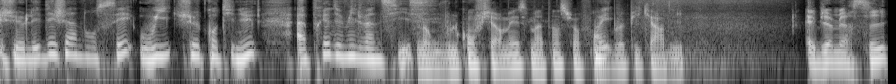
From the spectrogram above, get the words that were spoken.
Je l'ai- déjà annoncé, oui, je continue après 2026. Donc vous le confirmez ce matin sur France Oui. Bleu Picardie. Eh bien, merci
